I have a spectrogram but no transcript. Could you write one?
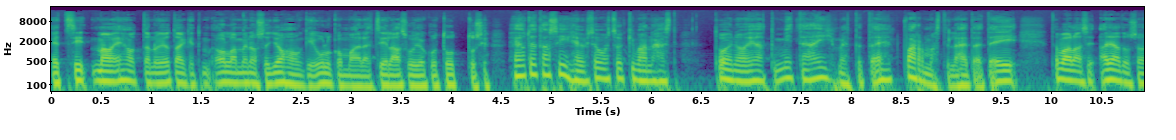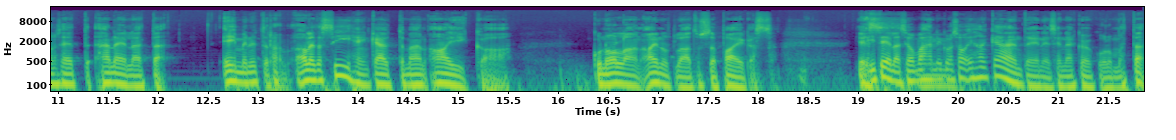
et sit, mä oon ehdottanut jotakin, että me ollaan menossa johonkin ulkomaille, että siellä asuu joku tuttu. Hei, otetaan siihen, se voisi olla kiva nähdä sitä. Toinen on ihan, että mitä ihmettä, että ei varmasti lähetä. Että ei, tavallaan se ajatus on se, että hänellä, että ei me nyt aleta siihen käyttämään aikaa, kun ollaan ainutlaatuisessa paikassa. Ja Yes. itsellä se on vähän niin kuin, se on ihan käänteinen se näkökulma, että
